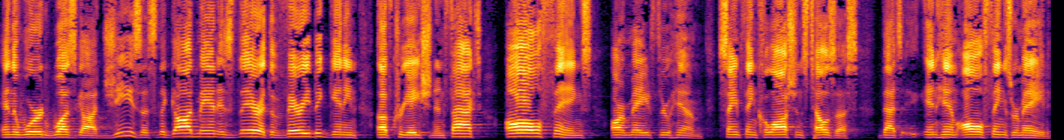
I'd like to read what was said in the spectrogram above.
and the Word was God. Jesus, the God man, is there at the very beginning of creation. In fact, all things are made through him. Same thing Colossians tells us that in him all things were made.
